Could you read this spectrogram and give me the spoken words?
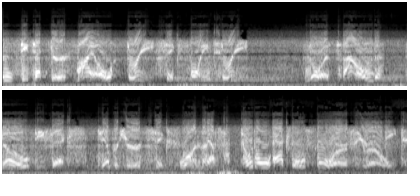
Detector, mile 36.3. Northbound, no defects. Temperature 61 F. Total axles 408.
